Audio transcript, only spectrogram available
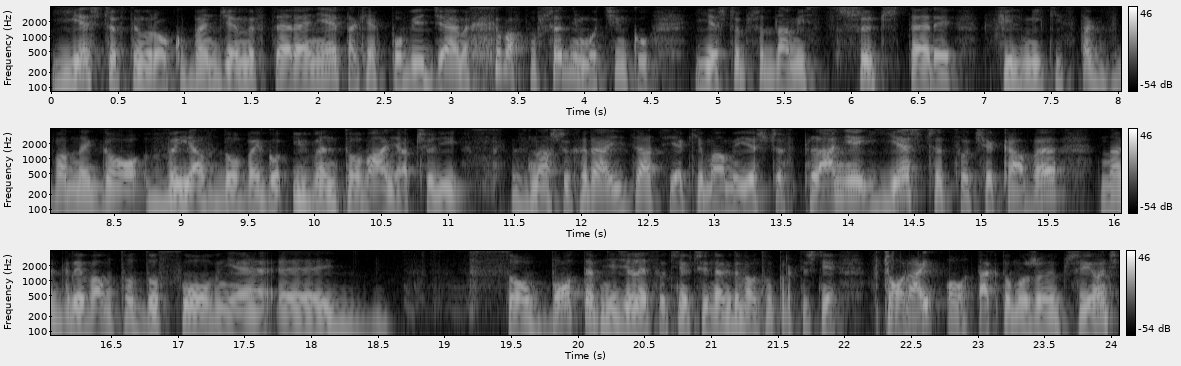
Jeszcze w tym roku będziemy w terenie, tak jak powiedziałem, chyba w poprzednim odcinku, jeszcze przed nami z 3-4 filmiki z tak zwanego wyjazdowego eventowania, czyli z naszych realizacji, jakie mamy jeszcze w planie. Jeszcze co ciekawe, nagrywam to dosłownie e, w sobotę, w niedzielę jest odcinek, czyli nagrywam to praktycznie wczoraj, o tak to możemy przyjąć.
